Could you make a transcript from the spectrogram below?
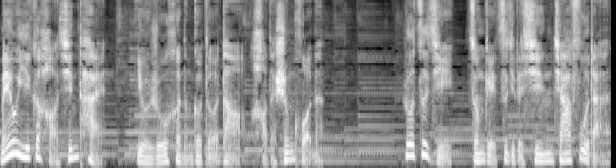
没有一个好心态，又如何能够得到好的生活呢？若自己总给自己的心加负担，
